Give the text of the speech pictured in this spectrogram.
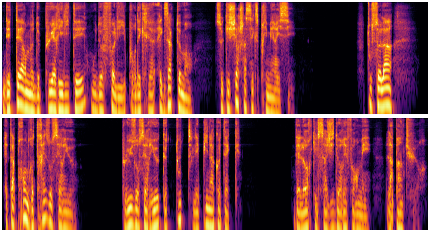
des termes de puérilité ou de folie pour décrire exactement ce qui cherche à s'exprimer ici. Tout cela est à prendre très au sérieux, plus au sérieux que toutes les pinacothèques, dès lors qu'il s'agit de réformer la peinture.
